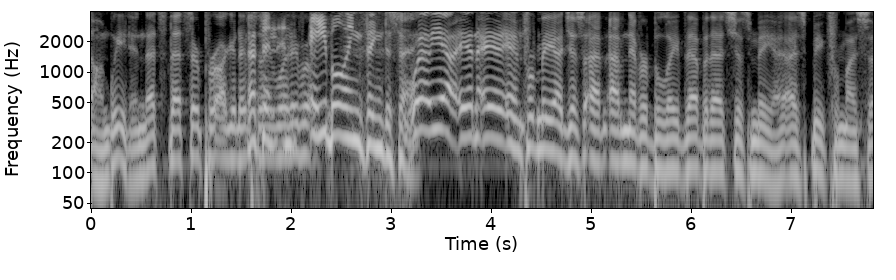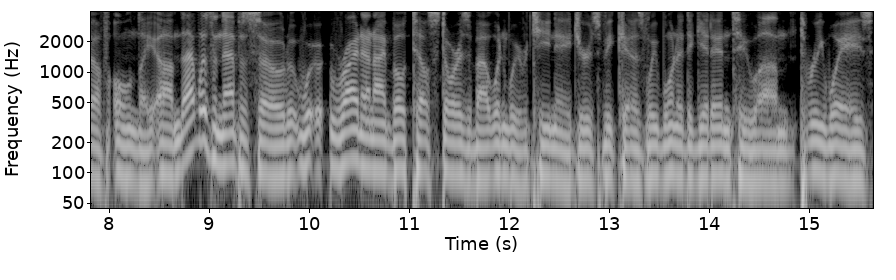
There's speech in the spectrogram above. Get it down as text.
on weed, and that's that's their prerogative. That's an whatever. enabling thing to say. Well, yeah, and, and, and for me, I just I've, I've, never believed that, but that's just me. I, I speak for myself only. Um, that was an episode. Ryan and I both tell stories about when we were teenagers because we wanted to get into um, three ways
